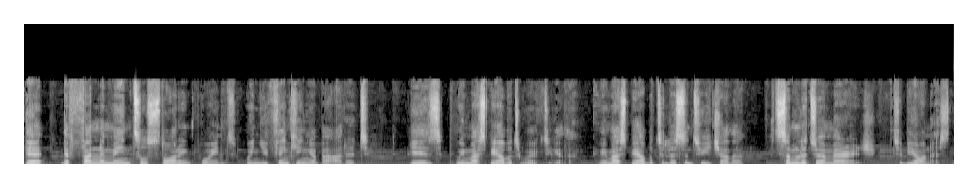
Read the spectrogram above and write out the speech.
the the fundamental starting point when you're thinking about it is we must be able to work together. We must be able to listen to each other. It's similar to a marriage, to be honest.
